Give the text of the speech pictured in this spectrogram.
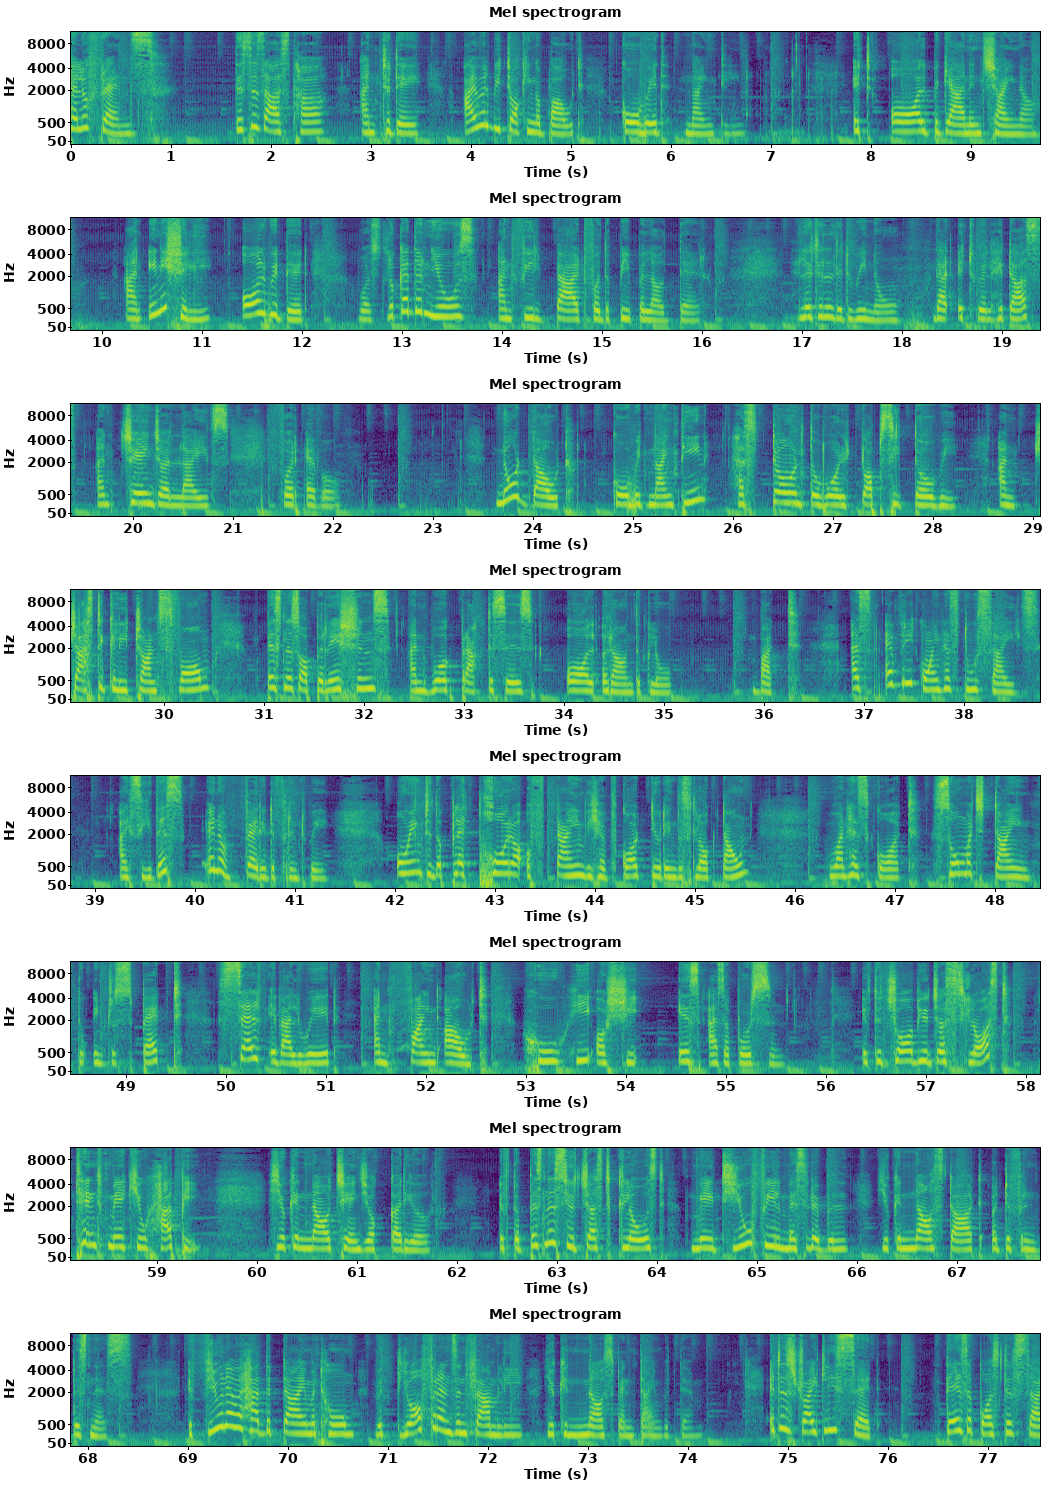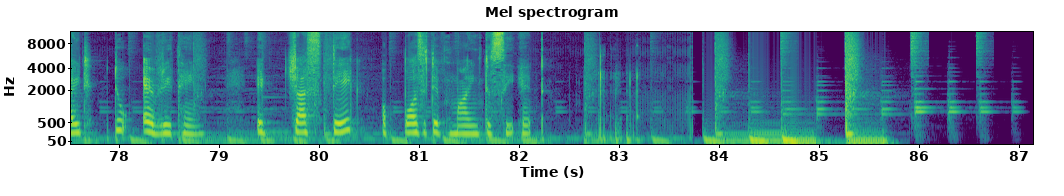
Hello, friends. This is Aastha, and today I will be talking about COVID 19. It all began in China, and initially, all we did was look at the news and feel bad for the people out there. Little did we know that it will hit us and change our lives forever. No doubt, COVID 19 has turned the world topsy turvy and drastically transform business operations and work practices all around the globe. But as every coin has two sides, I see this in a very different way. Owing to the plethora of time we have got during this lockdown, one has got so much time to introspect, self evaluate, and find out who he or she is as a person. If the job you just lost didn't make you happy, you can now change your career. If the business you just closed made you feel miserable, you can now start a different business. If you never had the time at home with your friends and family, you can now spend time with them. It is rightly said, there's a positive side to everything. It just take a positive mind to see it.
